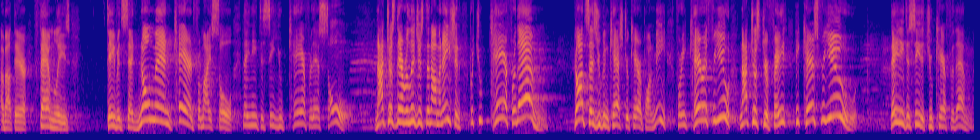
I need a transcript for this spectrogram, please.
about their families. David said, No man cared for my soul. They need to see you care for their soul, not just their religious denomination, but you care for them. God says you can cast your care upon me, for he careth for you, not just your faith, he cares for you. They need to see that you care for them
